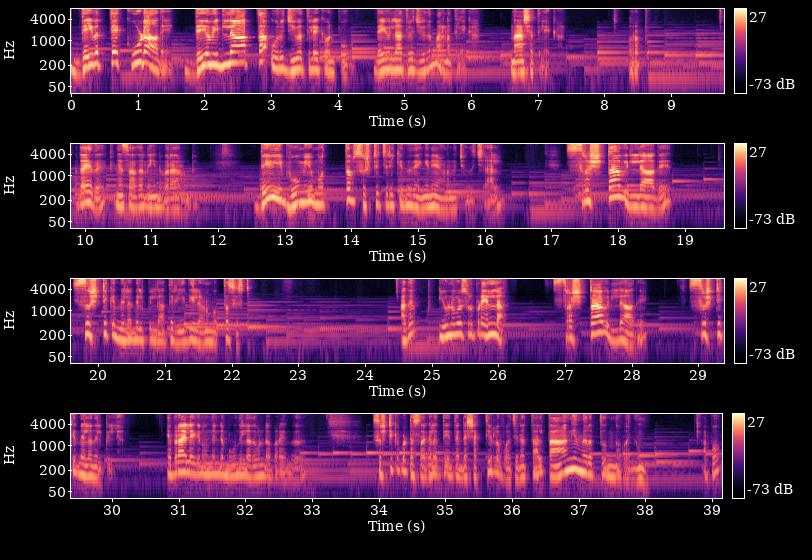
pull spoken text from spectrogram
ദൈവത്തെ കൂടാതെ ദൈവമില്ലാത്ത ഒരു ജീവിതത്തിലേക്ക് അവൻ പോകും. ദൈവമില്ലാത്തൊരു ജീവിതം മരണത്തിലേക്കാണ് നാശത്തിലേക്കാണ്. ഉറപ്പ്. അതായത് ഞാൻ സാധാരണ ഇങ്ങനെ പറയാറുണ്ട് ദൈവം ഈ ഭൂമിയെ മൊത്തം സൃഷ്ടിച്ചിരിക്കുന്നത് എങ്ങനെയാണെന്ന് ചോദിച്ചാൽ സൃഷ്ടാവില്ലാതെ സൃഷ്ടിക്ക് നിലനിൽപ്പില്ലാത്ത രീതിയിലാണ് മൊത്തം സിസ്റ്റം. അത് യൂണിവേഴ്സ് ഉൾപ്പെടെ എല്ലാം സൃഷ്ടാവില്ലാതെ സൃഷ്ടിക്ക് നിലനിൽപ്പില്ല. എബ്രായ ലേഖനം ഒന്നിന്റെ മൂന്നിൽ അതുകൊണ്ടാണ് പറയുന്നത് സൃഷ്ടിക്കപ്പെട്ട സകലത്തെയും തന്റെ ശക്തിയുള്ള വചനത്താൽ താങ്ങി നിർത്തുന്നവനും അപ്പോൾ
